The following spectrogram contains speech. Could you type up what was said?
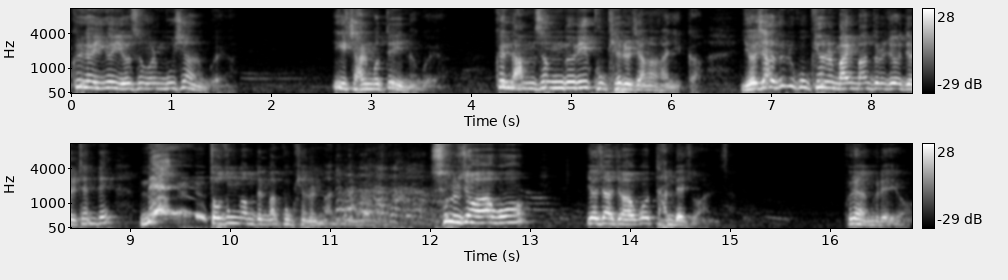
그러니까 이거 여성을 무시하는 거야. 이게 잘못되어 있는 거야. 그 남성들이 국회를 장악하니까 여자들을 국회의원을 많이 만들어줘야 될 텐데 맨 도둑놈들만 국회의원을 만드는 거야. 술 좋아하고 여자 좋아하고 담배 좋아하는 사람. 그래 안 그래요?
